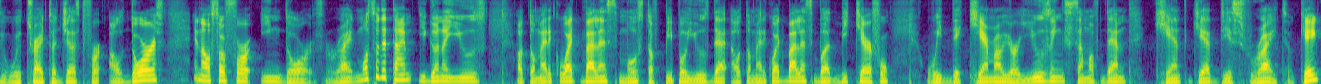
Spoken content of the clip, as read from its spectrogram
will try to adjust for outdoors and also for indoors, right? Most of the time you're gonna use automatic white balance. Most of people use that automatic white balance, but be careful with the camera you're using. Some of them can't get this right, okay?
